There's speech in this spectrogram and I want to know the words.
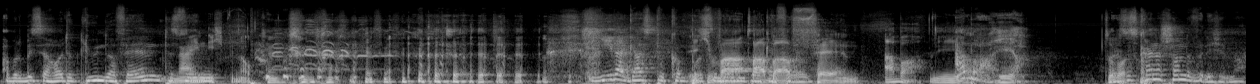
Aber du bist ja heute glühender Fan. Nein, ich bin auch kein. Jeder Gast bekommt ich war aber. Fan. Aber. Ja, Aber? ja. Das Sowas ist keine Schande, finde ich immer.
